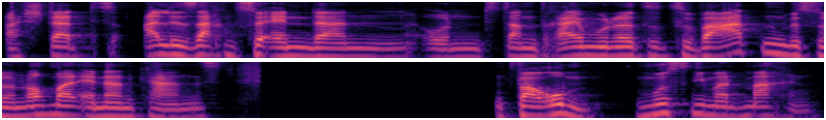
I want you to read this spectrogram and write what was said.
anstatt alle Sachen zu ändern und dann drei Monate zu warten, bis du dann nochmal ändern kannst. Warum? Muss niemand machen.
